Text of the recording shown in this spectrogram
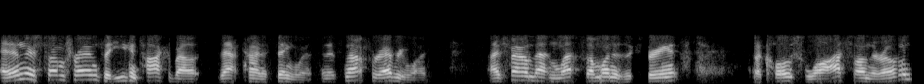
and then there's some friends that you can talk about that kind of thing with, and it's not for everyone. I've found that unless someone has experienced a close loss on their own,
